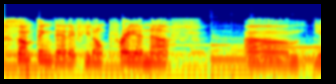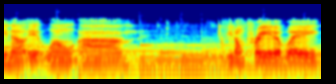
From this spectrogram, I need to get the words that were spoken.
something that if you don't pray enough, um, you know, it won't, um, if you don't pray it away,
